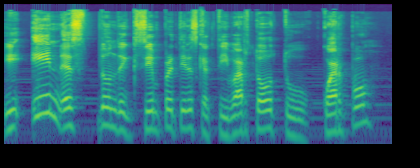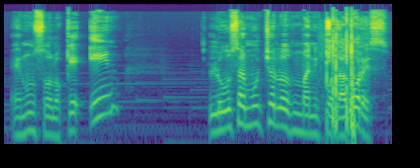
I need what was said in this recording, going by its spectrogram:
Y In es donde siempre tienes que activar todo tu cuerpo en un solo. Que In lo usan mucho los manipuladores.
